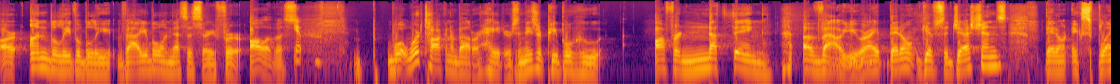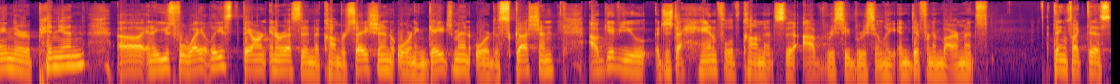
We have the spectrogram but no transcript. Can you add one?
are unbelievably valuable and necessary for all of us. Yep. What we're talking about are haters, and these are people who offer nothing of value, right? They don't give suggestions. They don't explain their opinion uh, in a useful way, at least. They aren't interested in a conversation or an engagement or a discussion. I'll give you just a handful of comments that I've received recently in different environments. Things like this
